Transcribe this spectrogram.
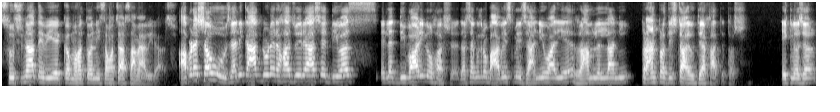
સૂચના તેવી એક મહત્વની સમાચાર સામે આવી રહ્યા છે. આપણે સૌ જેની કાક ડોળે રાહ જોઈ રહ્યા છે, દિવસ એટલે દિવાળીનો હશે. દર્શક મિત્રો, બાવીસમી જાન્યુઆરીએ રામલલ્લાની પ્રાણ પ્રતિષ્ઠા અયોધ્યા ખાતે થશે. એક નજર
